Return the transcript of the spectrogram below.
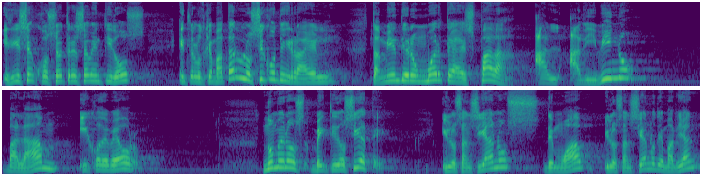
Y dice en José 13:22, entre los que mataron los hijos de Israel, también dieron muerte a espada al adivino Balaam, hijo de Beor. Números 22:7. Y los ancianos de Moab y los ancianos de Madián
